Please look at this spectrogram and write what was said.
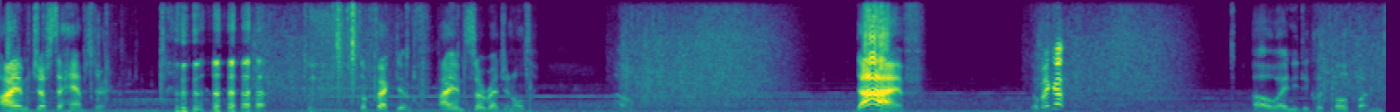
I am just a hamster. it's effective. I am Sir Reginald. Dive! Go back up! Oh, I need to click both buttons.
